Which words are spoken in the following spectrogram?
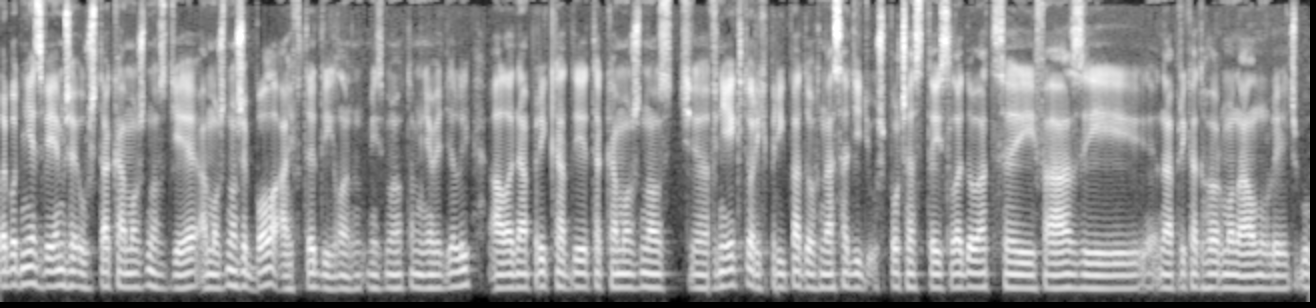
Lebo dnes viem, že už taká možnosť je a možno, že bola aj vtedy, len my sme o tom nevedeli, ale napríklad je taká možnosť v niektorých prípadoch nasadiť už počas tej sledovacej fázy napríklad hormonálnu liečbu.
